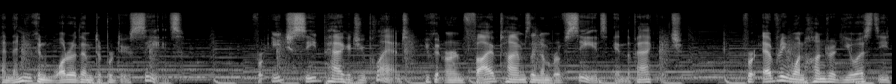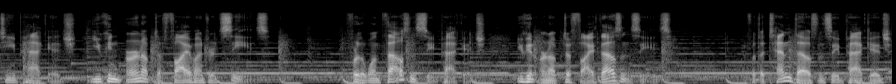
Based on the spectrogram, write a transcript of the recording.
and then you can water them to produce seeds. For each seed package you plant, you can earn five times the number of seeds in the package. For every 100 USDT package, you can earn up to 500 seeds. For the 1000 seed package, you can earn up to 5000 seeds. For the 10,000 seed package,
